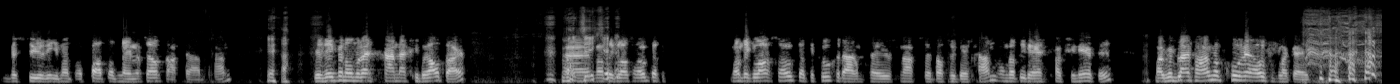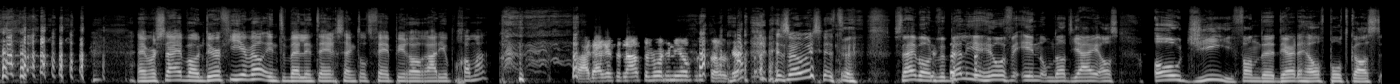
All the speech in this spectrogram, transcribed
we sturen iemand op pad om Nederland zelf achteraan te gaan. Ja. Dus ik ben onderweg gegaan naar Gibraltar. Waar Eh, want, ik las ook dat, want ik las ook dat de kroegen daar om twee uur s'nachts pas weer dicht gaan. Omdat iedereen gevaccineerd is. Maar ik ben blijven hangen op Goeree Overflakkee. Hey, maar durf je hier wel in te bellen in tegenstelling tot VPRO radioprogramma? maar daar is het laatste woord niet over gesproken. En zo is het. Snijboon, we bellen je heel even in omdat jij als OG van de derde helft podcast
